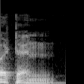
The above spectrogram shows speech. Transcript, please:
button.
